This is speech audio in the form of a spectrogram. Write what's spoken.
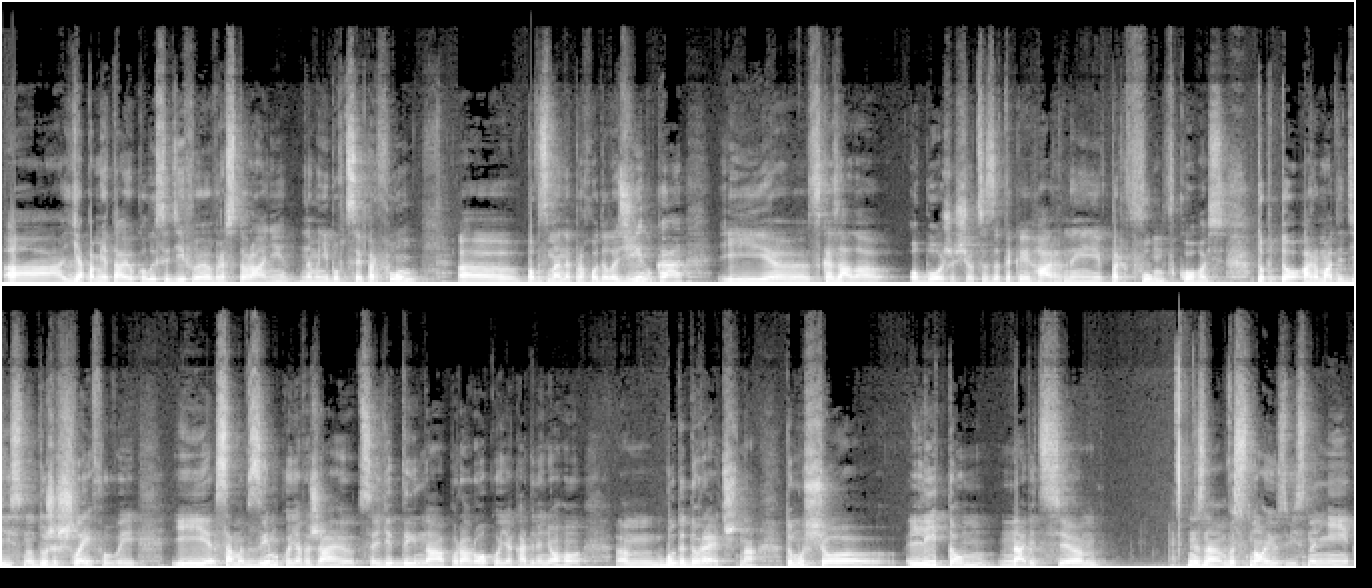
А, я пам'ятаю, коли сидів е, в ресторані, на мені був цей парфум. е, повз мене проходила жінка і е, сказала. О Боже, що це за такий гарний парфум в когось. Тобто аромат дійсно дуже шлейфовий, і саме взимку я вважаю, це єдина пора року, яка для нього ем, буде доречна. Тому що літом навіть. ем, не знаю, весною, звісно, ні.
